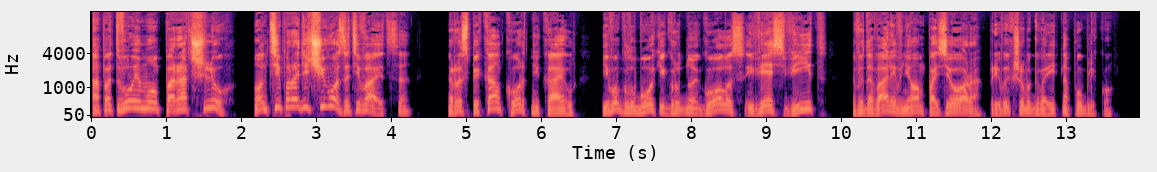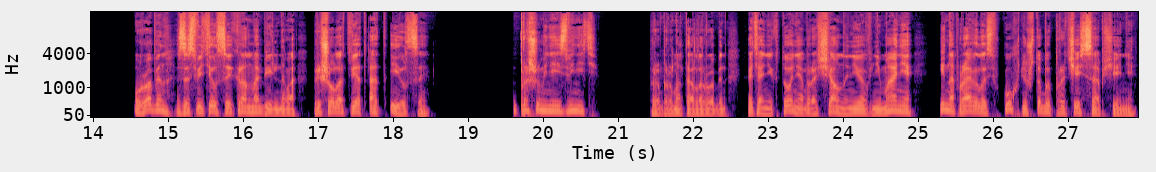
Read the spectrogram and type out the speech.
«А по-твоему, парад шлюх, он типа ради чего затевается?» Распекал Кортни Кайл, его глубокий грудной голос и весь вид выдавали в нем позера, привыкшего говорить на публику. У Робин засветился экран мобильного. Пришел ответ от Илсы. «Прошу меня извинить», — пробормотала Робин, хотя никто не обращал на нее внимания и направилась в кухню, чтобы прочесть сообщение.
